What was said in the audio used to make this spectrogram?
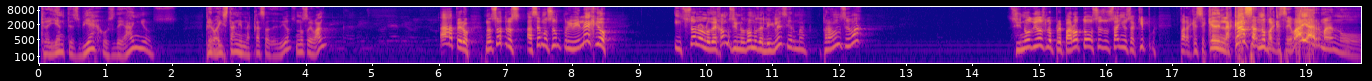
Creyentes viejos de años, pero ahí están en la casa de Dios, no se van. Ah, pero nosotros hacemos un privilegio y solo lo dejamos y nos vamos de la iglesia, hermano. ¿Para dónde se va? Si no, Dios lo preparó todos esos años aquí para que se quede en la casa, no para que se vaya, hermano.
